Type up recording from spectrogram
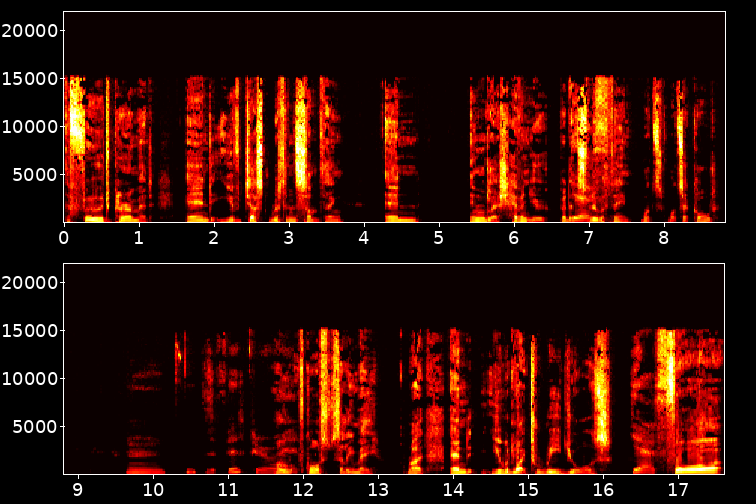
The food pyramid. And you've just written something in English, haven't you? But it's to do with theme. What's what's it called? Mm, the food pyramid. Oh, of course, silly me. Right. And you would like to read yours Yes. for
